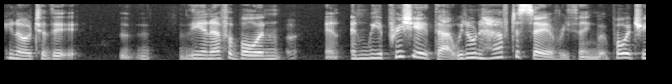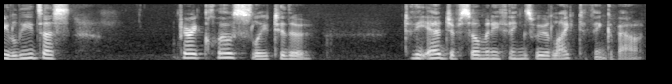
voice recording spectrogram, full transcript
you know, to the the ineffable, and, and and we appreciate that. We don't have to say everything, but poetry leads us very closely to the to the edge of so many things we would like to think about.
